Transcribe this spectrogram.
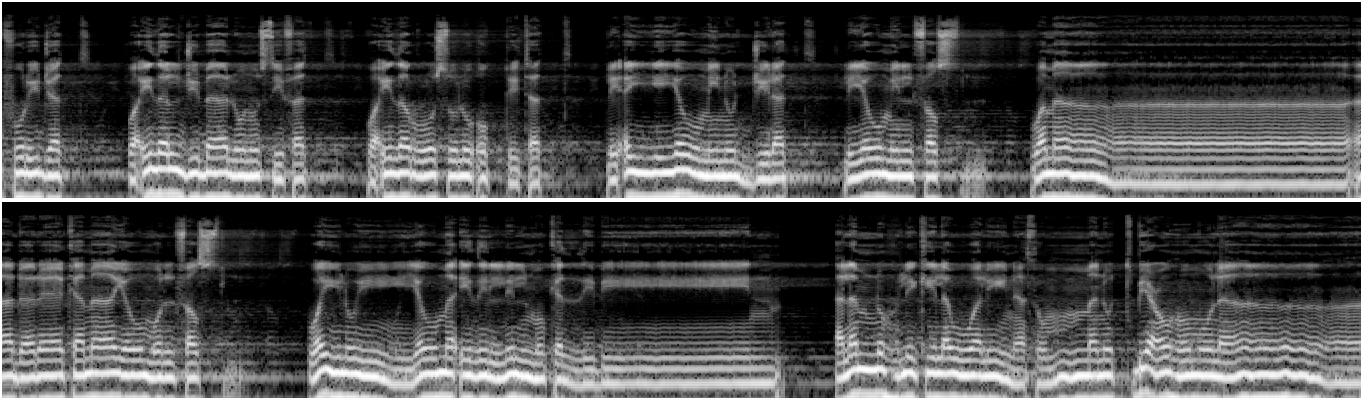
فرجت وإذا الجبال نسفت وإذا الرسل أقتت لأي يوم نجلت ليوم الفصل. وما أدراك ما يوم الفصل. ويل يومئذ للمكذبين. ألم نهلك الأولين ثم نتبعهم الآخرين؟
